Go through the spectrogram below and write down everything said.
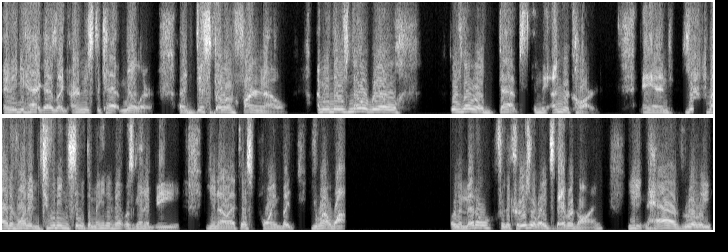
and then you had guys like Ernest the Cat Miller, like Disco Inferno. I mean, there's no real, there's no real depth in the undercard. And yeah, you might have wanted to tune in to see what the main event was going to be, you know, at this point, but you weren't watching. Or the middle for the cruiserweights, they were gone. You didn't have really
